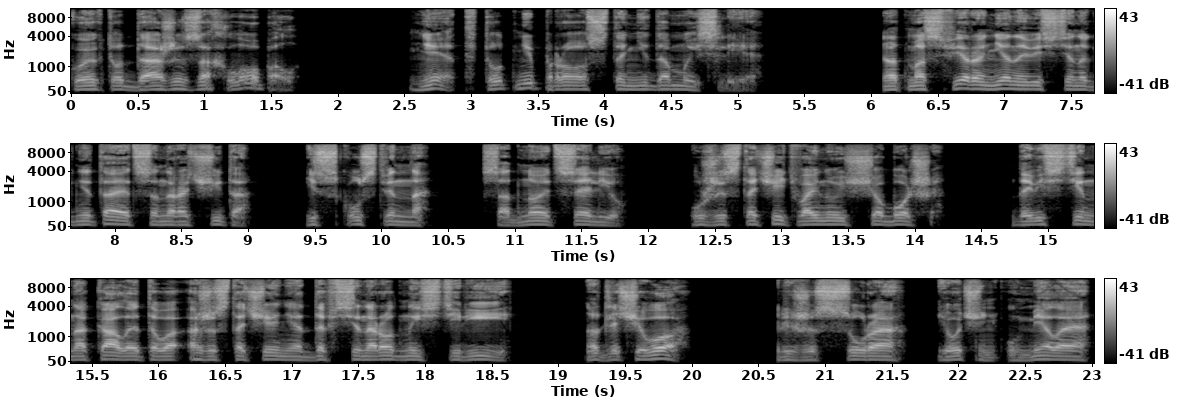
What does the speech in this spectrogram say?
Кое-кто даже захлопал. Нет, тут не просто недомыслие. Атмосфера ненависти нагнетается нарочито, искусственно, с одной целью — ужесточить войну еще больше довести накал этого ожесточения до всенародной истерии. Но для чего? Режиссура, и очень умелая,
